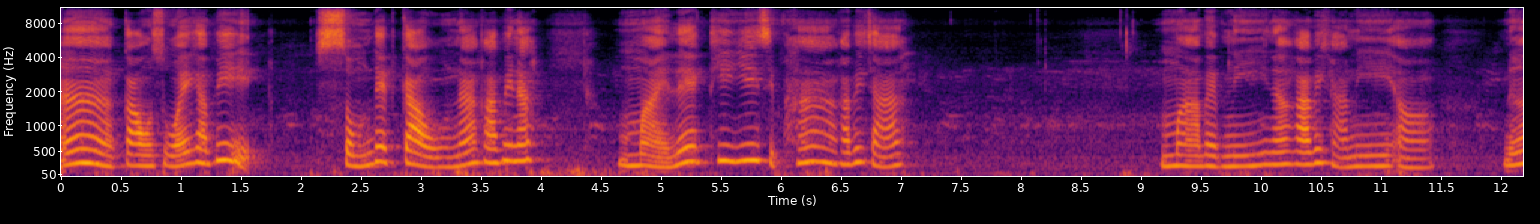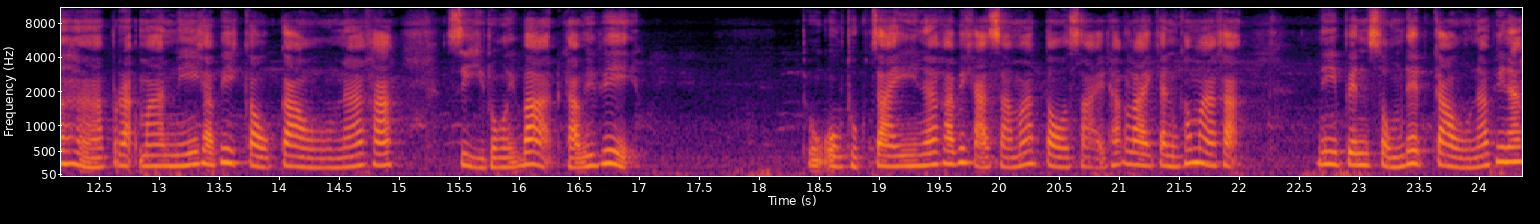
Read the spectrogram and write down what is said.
อ่าเก่าสวยค่ะพี่ สมเด็จเก่านะคะพี่นะ หมายเลขที่ 25 ค่ะพี่จ๋า มาแบบนี้นะคะพี่ขามีเอ่อเนื้อหาประมาณนี้ค่ะพี่เก่าๆนะคะ 400 บาทค่ะพี่พี่ ถูกอกถูกใจนะคะพี่ขาสามารถต่อสายทักไลน์กันเข้ามาค่ะ นี่เป็นสมเด็จเก่านะพี่นะ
